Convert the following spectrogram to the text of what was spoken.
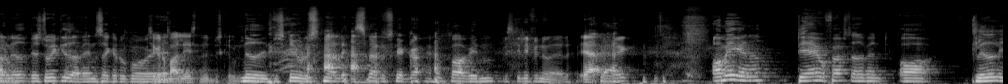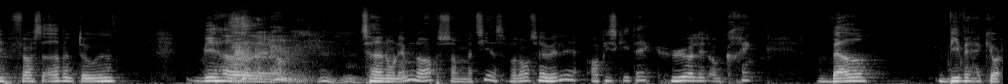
gå du. ned. Hvis du ikke gider at vinde, så kan du gå Så kan du øh, bare læse ned i beskrivelsen. ned i beskrivelsen og læse, hvad du skal gøre for at vinde. Vi skal lige finde ud af det. Ja. Ikke? Om ikke andet, det er jo første advent, og glædelig første advent derude. Vi havde øh, taget nogle emner op, som Mathias har fået lov til at vælge, og vi skal i dag høre lidt omkring, hvad vi vil have gjort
